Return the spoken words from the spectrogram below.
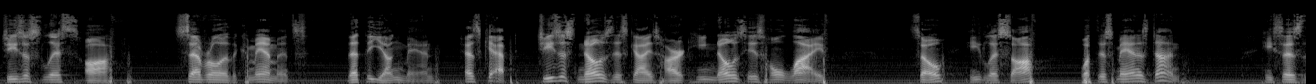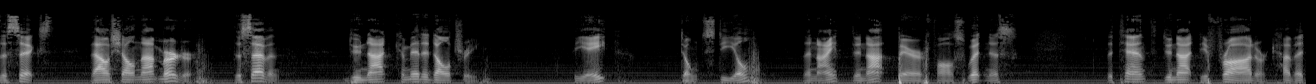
Jesus lists off several of the commandments that the young man has kept. Jesus knows this guy's heart. He knows his whole life. So he lists off what this man has done. He says the sixth, thou shalt not murder. The seventh, do not commit adultery. The eighth, don't steal. The ninth, do not bear false witness. The tenth, do not defraud or covet.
